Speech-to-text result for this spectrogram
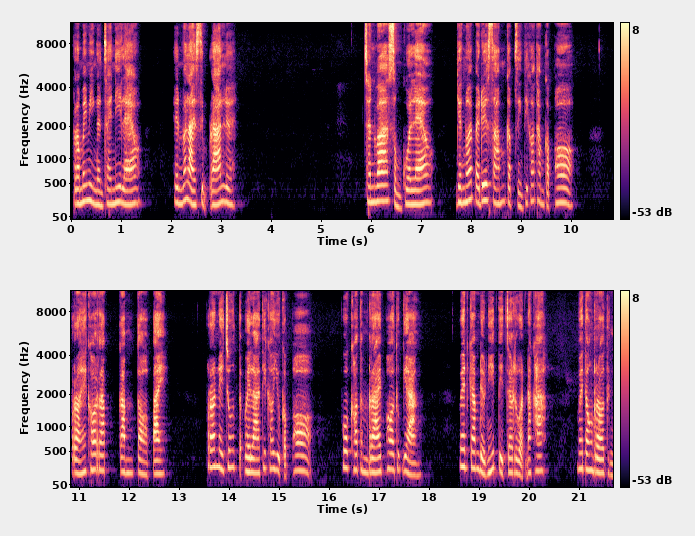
เพราะไม่มีเงินใช้หนี้แล้ว เห็นว่าหลายสิบล้านเลย ฉันว่าสมควรแล้ว ยังน้อยไปด้วยซ้ำกับสิ่งที่เขาทำกับพ่อ ปล่อยให้เขารับกรรมต่อไป เพราะในช่วงเวลาที่เขาอยู่กับพ่อ วกเขาทำร้ายพ่อทุกอย่าง เวรกรรมเดี๋ยวนี้ติดจรวดนะคะ ไม่ต้องรอถึง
